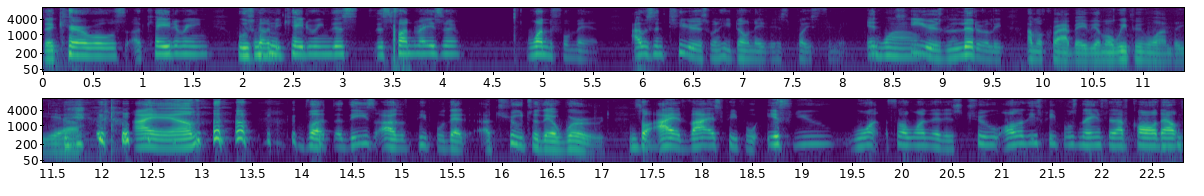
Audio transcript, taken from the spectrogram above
the carol's uh, catering who's going to be catering this this fundraiser wonderful man i was in tears when he donated his place to me in Wow. tears literally i'm a crybaby i'm a weeping wonder yeah i am but these are the people that are true to their word. So I advise people if you want someone that is true, all of these people's names that I've called out,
